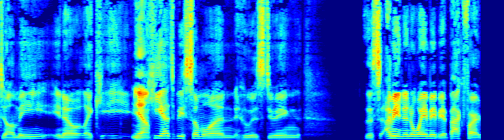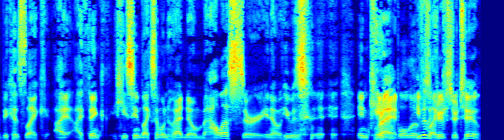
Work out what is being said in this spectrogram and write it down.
dummy, you know, like he, Yeah. he had to be someone who is doing this I mean in a way maybe it backfired because like I I think he seemed like someone who had no malice or you know he was incapable right. of He was like a creepster too.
